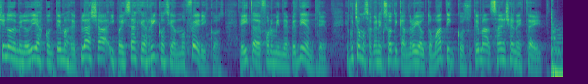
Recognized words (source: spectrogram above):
lleno de melodías con temas de playa y paisajes ricos y atmosféricos. Edita de forma independiente. Escuchamos acá en Exotic Android Automatic con su tema Sunshine State.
